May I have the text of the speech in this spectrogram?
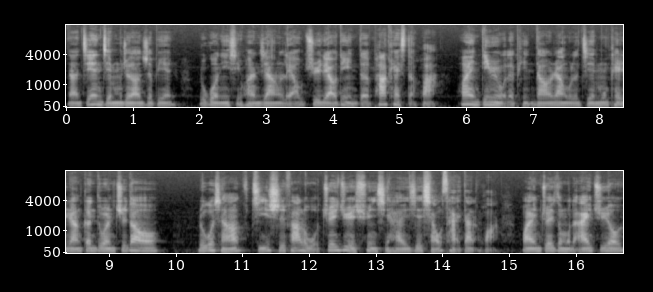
那今天节目就到这边，如果你喜欢这样聊剧聊电影的 podcast 的话，欢迎订阅我的频道，让我的节目可以让更多人知道哦。如果想要及时发了我追剧的讯息，还有一些小彩蛋的话，欢迎追踪我的 IG 哦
